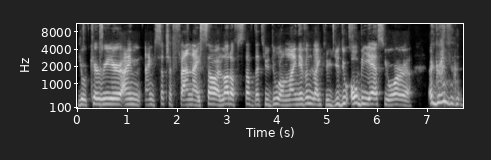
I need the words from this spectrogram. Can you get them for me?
your career. I'm I'm such a fan. I saw a lot of stuff that you do online. Even like you do OBS. You are a, a good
